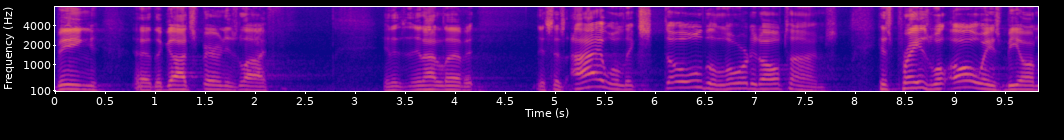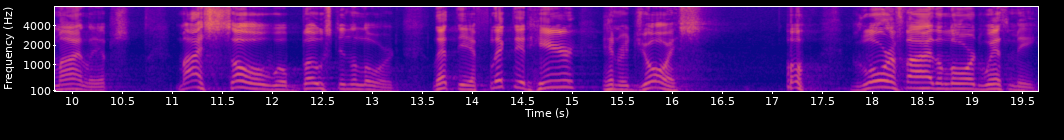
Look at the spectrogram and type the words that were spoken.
being uh, the God sparing his life. And, and I love it. It says, I will extol the Lord at all times. His praise will always be on my lips. My soul will boast in the Lord. Let the afflicted hear and rejoice. Oh, glorify the Lord with me.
